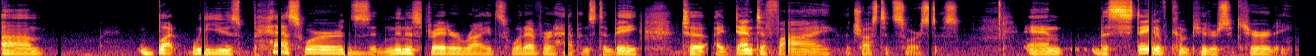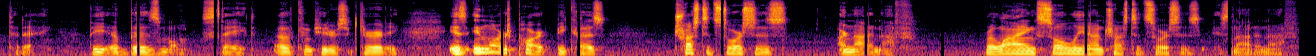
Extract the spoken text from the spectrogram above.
Um, but we use passwords, administrator rights, whatever it happens to be, to identify the trusted sources. And the state of computer security today, the abysmal state of computer security, is in large part because trusted sources are not enough. Relying solely on trusted sources is not enough.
